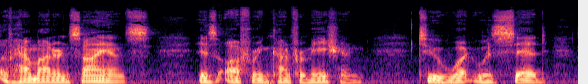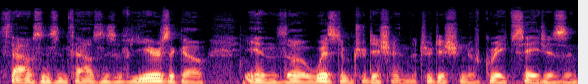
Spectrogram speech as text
of how modern science is offering confirmation to what was said thousands and thousands of years ago in the wisdom tradition, the tradition of great sages. And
